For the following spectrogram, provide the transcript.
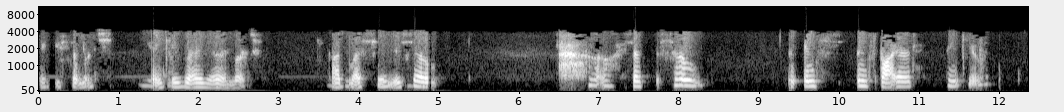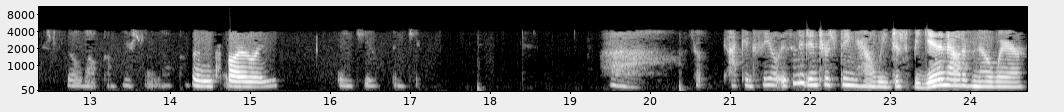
Thank you so much. You're Thank so- you very, very much. God mm-hmm. bless you. You're so, oh, so, so in, inspired. Thank you. You're so welcome. You're so welcome. Inspiring. Thank you. Thank you. Ah, so I can feel, isn't it interesting how we just begin out of nowhere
